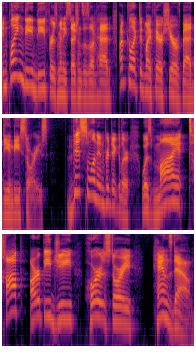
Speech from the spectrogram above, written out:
In playing D&D for as many sessions as I've had, I've collected my fair share of bad D&D stories. This one in particular was my top RPG horror story hands down.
